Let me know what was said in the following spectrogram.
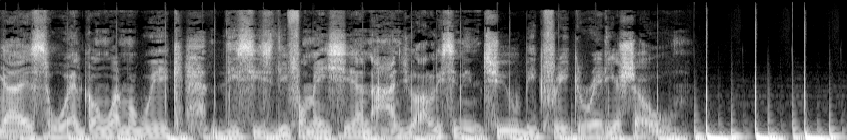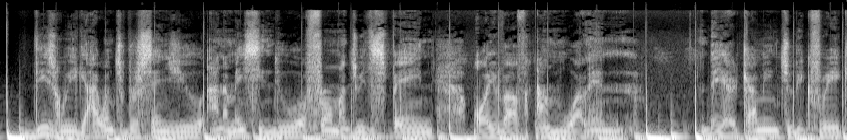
Guys, welcome one more week. This is Deformation and you are listening to Beat Freak Radio Show. This week I want to present you an amazing duo from Madrid, Spain, Oivav and Wallen. They are coming to Beat Freak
